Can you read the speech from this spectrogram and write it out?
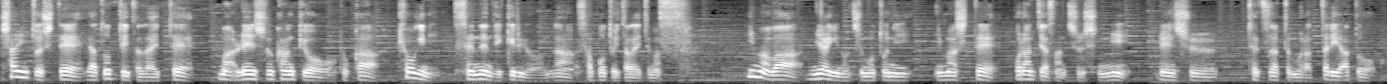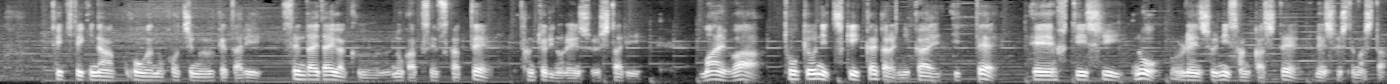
社員として雇っていただいて、まあ、練習環境とか競技に専念できるようなサポートいただいてます今は宮城の地元にいましてボランティアさん中心に練習手伝ってもらったりあと定期的な方眼のコーチングを受けたり仙台大学の学生使って短距離の練習したり。前は東京に月1回から2回行って AFTC の練習に参加して練習してました。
